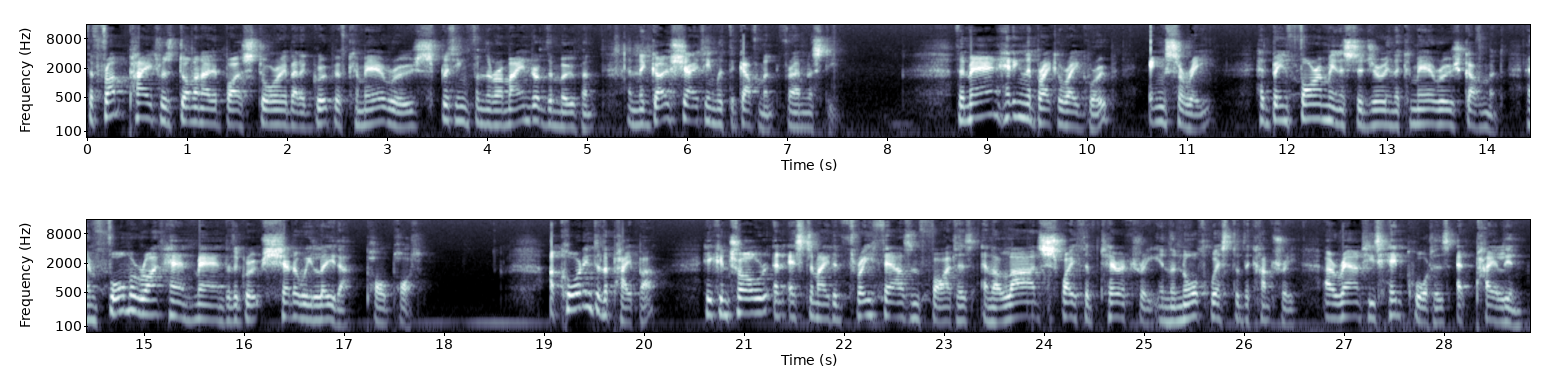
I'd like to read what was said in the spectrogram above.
The front page was dominated by a story about a group of Khmer Rouge splitting from the remainder of the movement and negotiating with the government for amnesty. The man heading the breakaway group Ieng Sary, had been foreign minister during the Khmer Rouge government and former right hand man to the group's shadowy leader, Pol Pot. According to the paper, he controlled an estimated 3,000 fighters and a large swathe of territory in the northwest of the country around his headquarters at Pailin.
